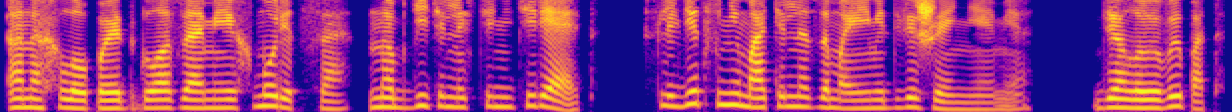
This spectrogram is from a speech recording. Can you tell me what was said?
Она хлопает глазами и хмурится, но бдительности не теряет, следит внимательно за моими движениями. Делаю выпад.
